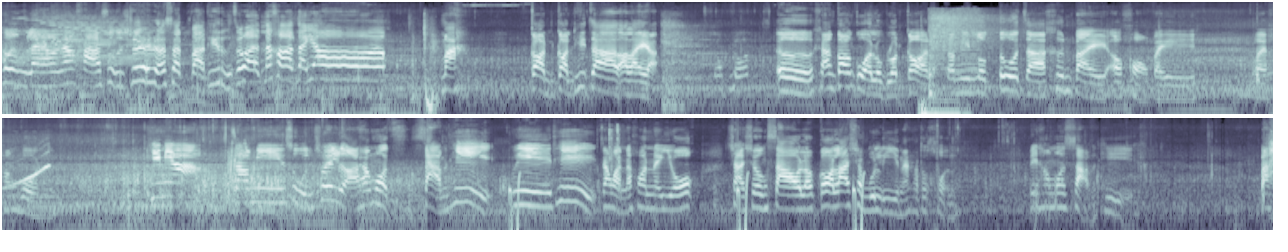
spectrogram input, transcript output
ถึงแล้วนะคะศูนย์ช่วยเหลือสัตว์ป่าที่ถึงจังหวัดนครนายก มา ก่อนก่อนที่จะอะไรอะเออ ช่างกล้องกลัวหลบรถก่อนจะมีรถตู้จะขึ้นไปเอาของไปไว้ข้างบน ที่เนี่ยจะมีศูนย์ช่วยเหลือทั้งหมด 3 ที่มีที่จังหวัดนครนายกฉะเชิงเซาแล้วก็ราชบุรีนะคะทุกคนมีทั้งหมด 3 ที่ไปะ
